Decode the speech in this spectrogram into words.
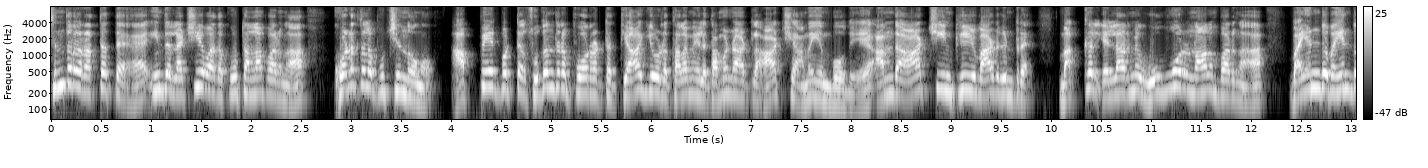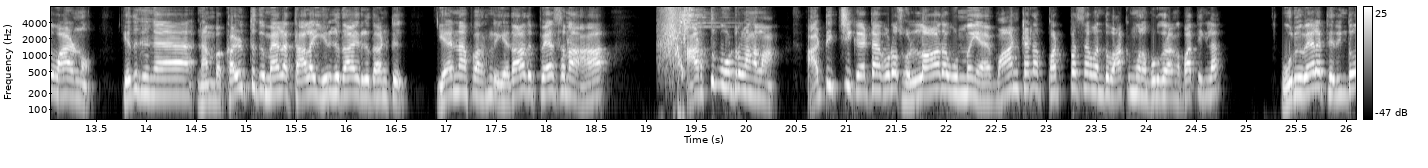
சிந்துற ரத்தத்தை இந்த லட்சியவாத கூட்டம்லாம் பாருங்க குடத்துல பிடிச்சிருந்தவங்க. அப்பேற்பட்ட சுதந்திர போராட்ட தியாகியோட தலைமையில தமிழ்நாட்டில் ஆட்சி அமையும் போது அந்த ஆட்சியின் கீழ் வாழ்கின்ற மக்கள் எல்லாருமே ஒவ்வொரு நாளும் பாருங்க பயந்து பயந்து வாழணும். எதுக்குங்க? நம்ம கழுத்துக்கு மேல தலை இருக்குதா இருக்குதான்ட்டு. ஏன்னா பாருங்க ஏதாவது பேசினா அறுத்து போட்டுருவாங்களாம். அடிச்சு கேட்டா கூட சொல்லாத உண்மையை வாண்டடா பர்பஸா வந்து வாக்குமூலம் கொடுக்குறாங்க பாத்தீங்களா? ஒருவேளை தெரிந்தோ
